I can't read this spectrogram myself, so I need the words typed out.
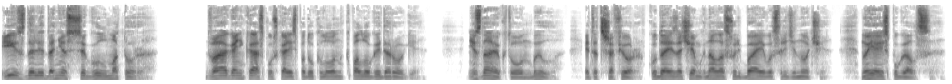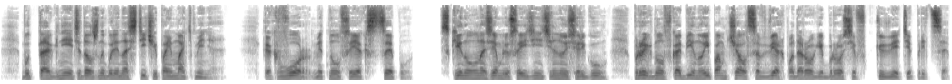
Издали донесся гул мотора. Два огонька спускались под уклон к пологой дороге. Не знаю, кто он был, этот шофер, куда и зачем гнала судьба его среди ночи, но я испугался, будто огни эти должны были настичь и поймать меня. Как вор метнулся я к сцепу, скинул на землю соединительную серьгу, прыгнул в кабину и помчался вверх по дороге, бросив в кювете прицеп.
